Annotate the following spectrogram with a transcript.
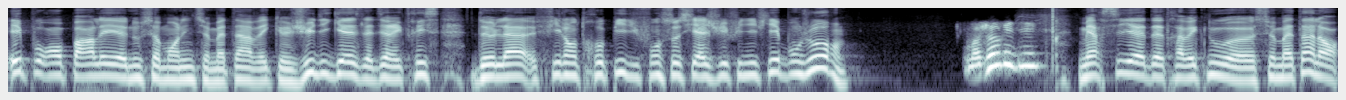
Et pour en parler, nous sommes en ligne ce matin avec Julie Guez, la directrice de la philanthropie du Fonds social juif unifié. Bonjour. Bonjour Vidi. Merci euh, d'être avec nous euh, ce matin. Alors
